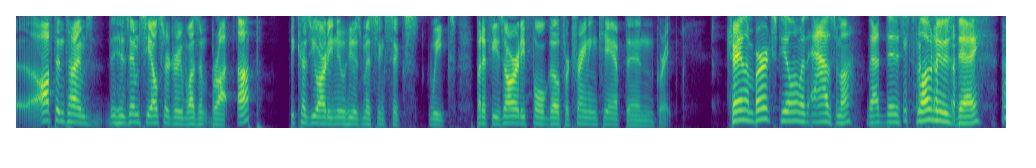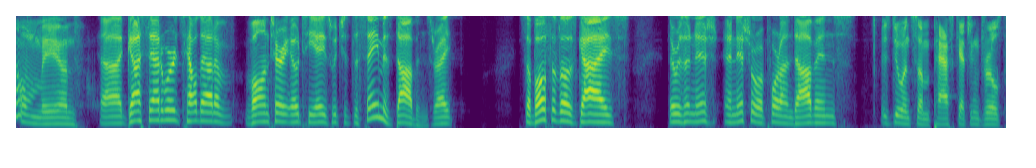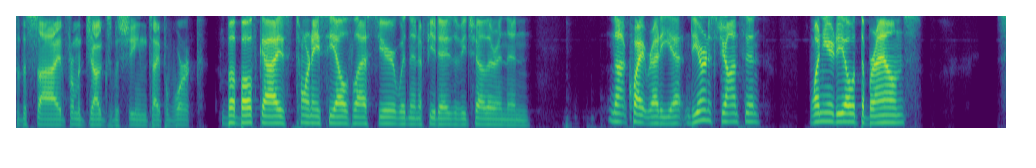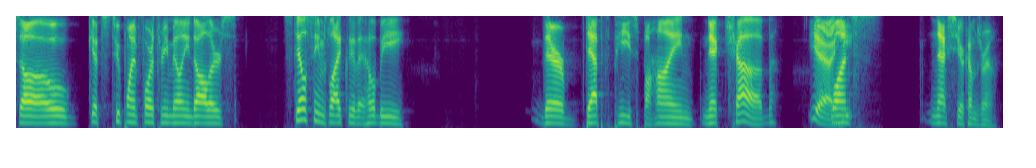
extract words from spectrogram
uh, oftentimes his MCL surgery wasn't brought up because you already knew he was missing six weeks. But if he's already full go for training camp, then great. Treylon Burks dealing with asthma. That is slow news day. Oh man, Uh, Gus Edwards held out of voluntary OTAs, which is the same as Dobbins, right? So both of those guys, there was an init- initial report on Dobbins, he's doing some pass catching drills to the side from a jugs machine type of work. but both guys torn ACLs last year within a few days of each other, and then not quite ready yet. D'Ernest Johnson, one year deal with the Browns, so gets two point four three million dollars. Still seems likely that he'll be their depth piece behind Nick Chubb. Yeah, he- once next year comes around.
